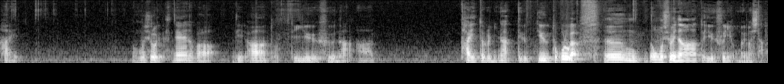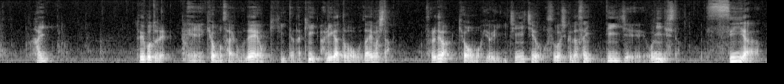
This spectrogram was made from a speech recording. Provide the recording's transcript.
はい、面白いですねだから「The Art」っていう風なタイトルになってるっていうところがうん面白いなというふうに思いました。はい、ということで、えー、今日も最後までお聴きいただきありがとうございました。それでは今日も良い一日をお過ごしください。DJ 鬼でした。See ya!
